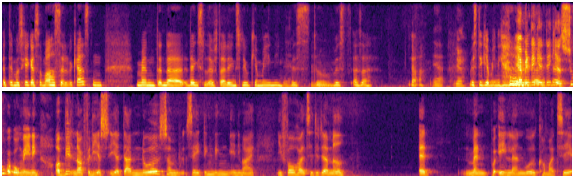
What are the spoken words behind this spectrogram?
at det måske ikke er så meget selve kæresten, men den der længsel efter, at ens liv giver mening, Ja. hvis du, Mm. hvis, altså, ja, Ja. Ja. hvis det giver mening. Ja, men det, giver, det giver super god mening. Og vildt nok, fordi jeg, ja, der er noget, som sagde ding ding ind i mig, i forhold til det der med, at man på en eller anden måde kommer til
